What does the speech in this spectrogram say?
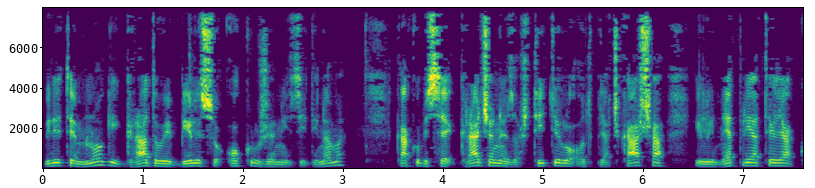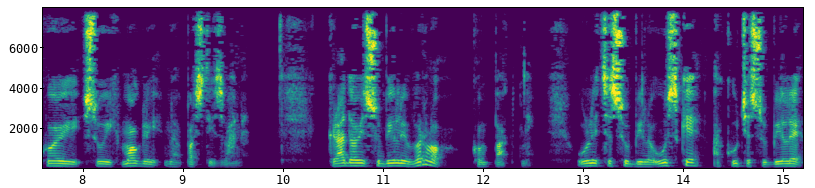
Vidite, mnogi gradovi bili su okruženi zidinama, kako bi se građane zaštitilo od pljačkaša ili neprijatelja koji su ih mogli napasti izvana. Gradovi su bili vrlo kompaktni. Ulice su bile uske, a kuće su bile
